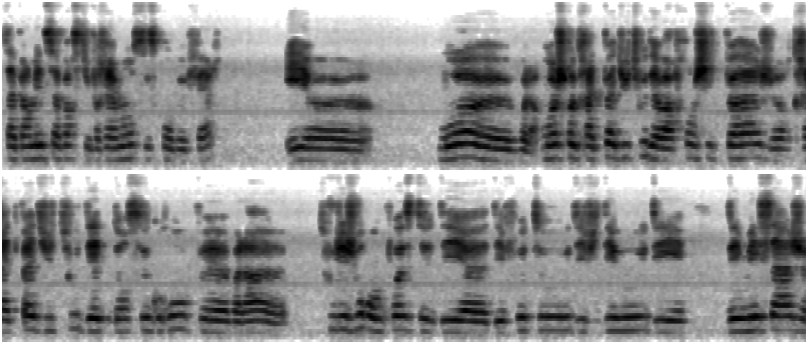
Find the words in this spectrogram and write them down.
ça permet de savoir si vraiment c'est ce qu'on veut faire. Et moi, euh, voilà, moi je regrette pas du tout d'avoir franchi de page, je regrette pas du tout d'être dans ce groupe. Euh, voilà, euh, tous les jours on poste des, des photos, des vidéos, des, des messages.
